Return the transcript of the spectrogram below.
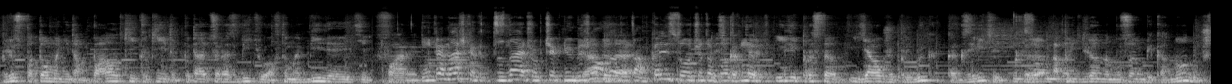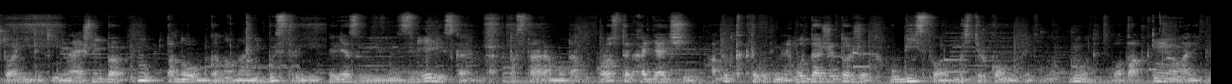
Плюс потом они там палки какие-то пытаются разбить у автомобиля эти фары. Ну, прям, знаешь, как ты знаешь, чтобы человек не убежал, Надо там колесо что-то проткнуть. или просто я уже привык, как зритель, к Зомби. определенному зомби-канону, что они такие, знаешь, либо, ну, по новому канону они быстрые, резвые звери, скажем так, по-старому там, просто ходячие, а тут как-то вот именно, вот даже тот же убийство мастерком вот этим, вот, ну, вот лопаткой Ну. маленькой,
